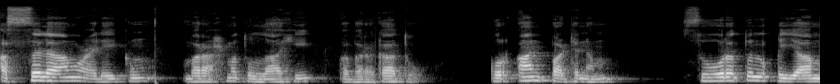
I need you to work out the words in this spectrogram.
അസ്സലാമു അലൈക്കും വറഹമത്തല്ലാഹി വബർക്കാത്തു ഖുർആൻ പഠനം സൂറത്തുൽ ഖിയാമ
